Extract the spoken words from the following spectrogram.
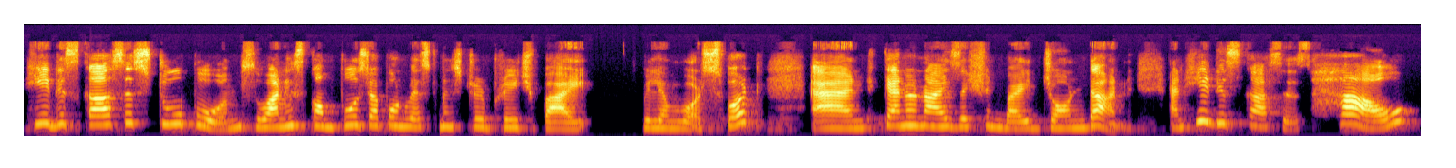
he discusses two poems. One is composed upon Westminster Bridge by William Wordsworth and Canonization by John Donne. And he discusses how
